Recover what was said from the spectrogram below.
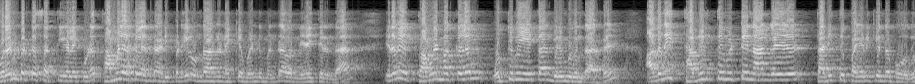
முரண்பட்ட சக்திகளை கூட தமிழர்கள் என்ற அடிப்படையில் ஒன்றாக இணைக்க வேண்டும் என்று அவர் நினைத்திருந்தார். எனவே தமிழ் மக்களும் ஒற்றுமையைத்தான் விரும்புகின்றார்கள். அதனை தவிர்த்துவிட்டு நாங்கள் தனித்து பயணிக்கின்ற போது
